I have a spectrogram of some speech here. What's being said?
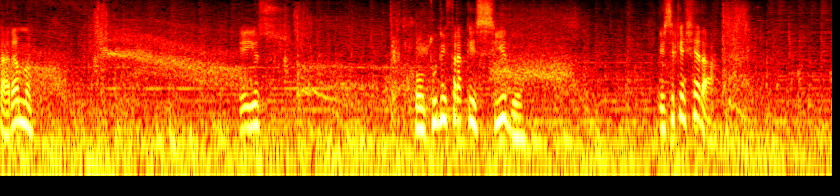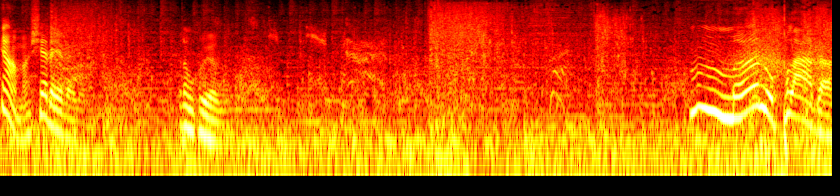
Caramba. Que isso? Com tudo enfraquecido. Esse quer cheirar. Ah, mas cheirei, velho. Tranquilo. Hum, mano, plaga,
